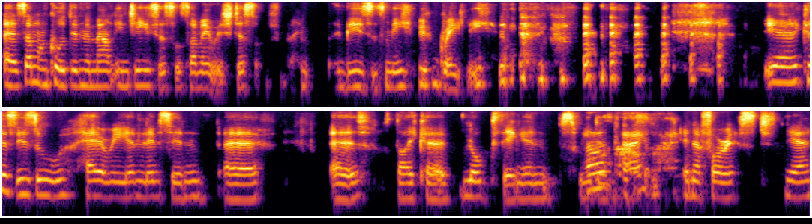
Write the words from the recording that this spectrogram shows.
Uh, someone called him the Mountain Jesus or something, which just amuses me greatly. yeah, because he's all hairy and lives in uh, uh, like a log thing in Sweden okay. in a forest. Yeah.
